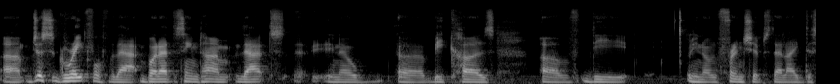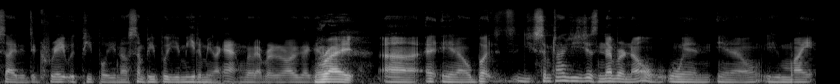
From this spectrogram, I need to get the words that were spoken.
um, just grateful for that, but at the same time, that's you know uh, because of the you know friendships that I decided to create with people. You know, some people you meet them, you're like, ah, whatever. like, right. uh, you know, but sometimes you just never know when you know you might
